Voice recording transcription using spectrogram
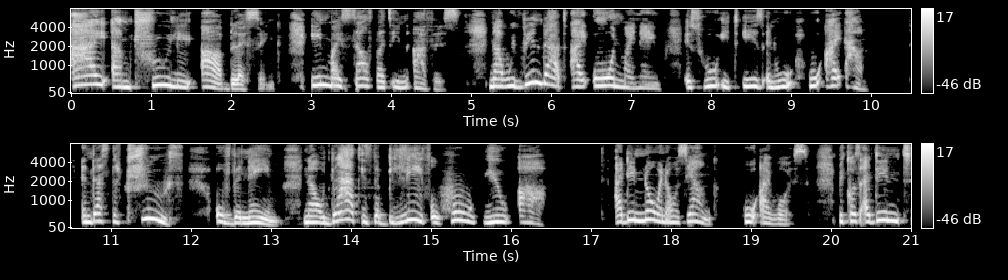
I am truly a blessing in myself, but in others. Now, within that, I own my name as who it is and who, who I am. And that's the truth of the name. Now, that is the belief of who you are. I didn't know when I was young who I was because I didn't,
